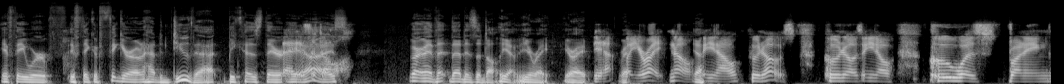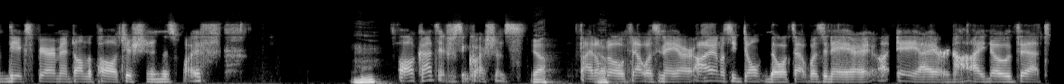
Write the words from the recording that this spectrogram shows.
if they were if they could figure out how to do that because their That AIs right, that, that is a doll. Yeah, you're right. You're right. Yeah, right. but you're right. No, Yeah. you know, who knows? Who knows? You know, who was running the experiment on the politician and his wife? Mhm. All kinds of interesting questions. yeah. I don't Yeah. know if that was an AI. I honestly don't know if that was an AI, AI or not. I know that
